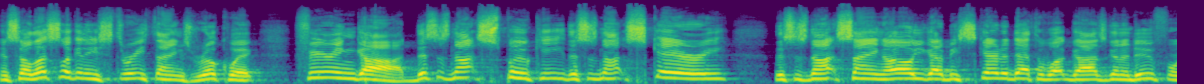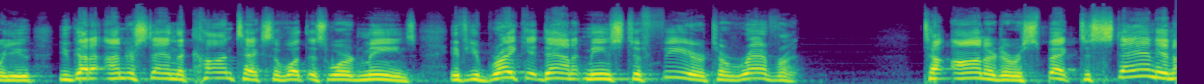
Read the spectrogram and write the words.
And so let's look at these three things real quick. Fearing God. This is not spooky. This is not scary. This is not saying, oh, you got to be scared to death of what God's going to do for you. You've got to understand the context of what this word means. If you break it down, it means to fear, to reverent, to honor, to respect, to stand in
